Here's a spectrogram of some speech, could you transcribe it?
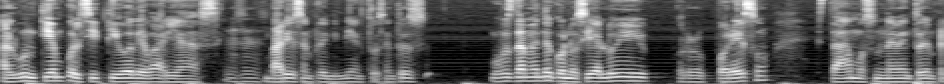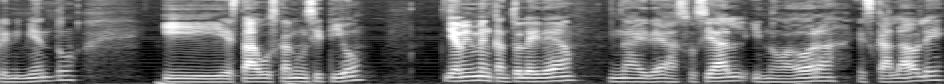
algún tiempo el sitio de varias, varios emprendimientos. Entonces justamente conocí a Luis por, por, eso. Estábamos en un evento de emprendimiento y estaba buscando un sitio. Y a mí me encantó la idea, una idea social, innovadora, escalable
